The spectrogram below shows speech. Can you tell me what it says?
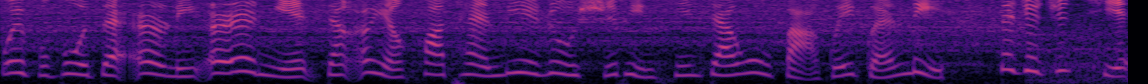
卫福部在二零二二年将二氧化碳列入食品添加物法规管理。在这之前，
